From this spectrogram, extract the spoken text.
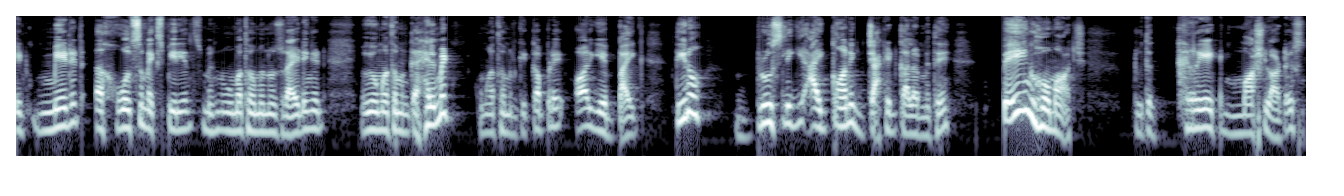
it made it a wholesome experience Uma Thurman was riding it Uma Thurman का हेलमेट उमा थर्मन के कपड़े और ये बाइक तीनों ब्रूसली की आइकॉनिक जैकेट कलर में थे। Paying homage to the great martial artist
